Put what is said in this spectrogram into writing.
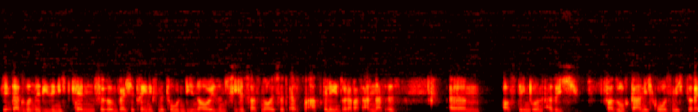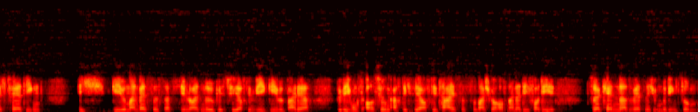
Hintergründe, die sie nicht kennen für irgendwelche Trainingsmethoden, die neu sind. Vieles, was Neues wird erstmal abgelehnt oder was anders ist. Ähm, aus dem Grund, also ich versuche gar nicht groß mich zu rechtfertigen. Ich gebe mein Bestes, dass ich den Leuten möglichst viel auf den Weg gebe. Bei der Bewegungsausführung achte ich sehr auf Details, das zum Beispiel auch auf meiner DVD zu erkennen. Also wer jetzt nicht unbedingt zum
